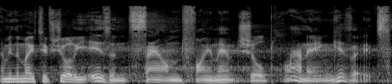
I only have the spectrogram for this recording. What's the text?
I mean, the motive surely isn't sound financial planning, is it?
